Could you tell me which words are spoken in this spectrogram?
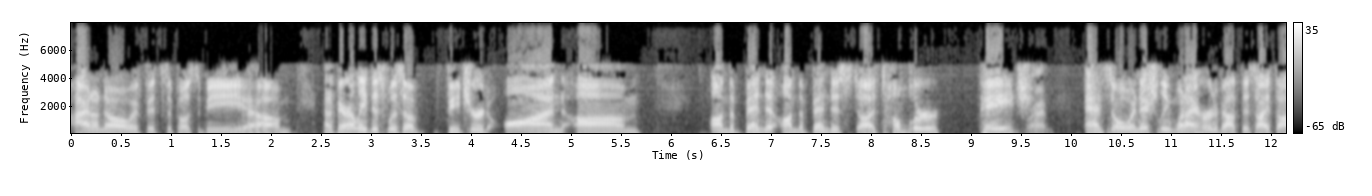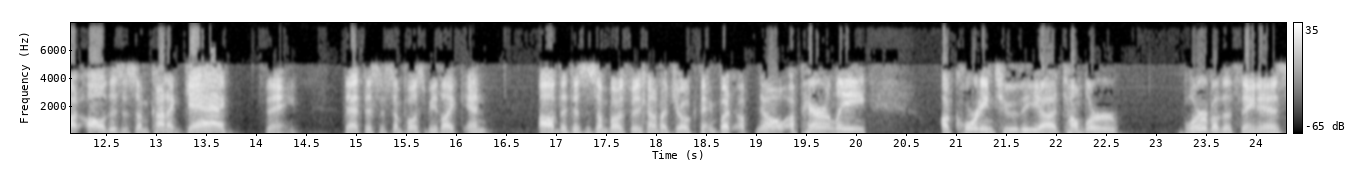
I don't know if it's supposed to be, um, and apparently this was a featured on um, on the Bendis on the Bendis uh, Tumblr page. right. And so initially when I heard about this, I thought, oh, this is some kind of gag thing. That this is supposed to be like, and uh, that this is supposed to be kind of a joke thing. But uh, no, apparently, according to the uh, Tumblr blurb of the thing is,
